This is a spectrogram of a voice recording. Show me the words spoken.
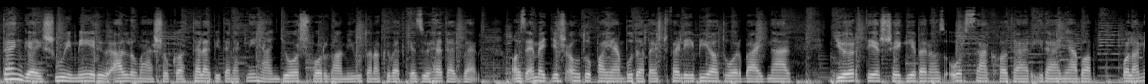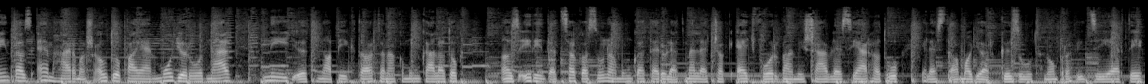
Tengely súly mérő állomásokat telepítenek néhány gyorsforgalmi úton a következő hetekben. Az M1-es autópályán Budapest felé Biatorbágynál, Győr térségében az országhatár irányába, valamint az M3-as autópályán Mogyoródnál 4-5 napig tartanak a munkálatok. Az érintett szakaszon a munkaterület mellett csak egy forgalmi sáv lesz járható, jelezte a Magyar Közút Nonprofit ZRT.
